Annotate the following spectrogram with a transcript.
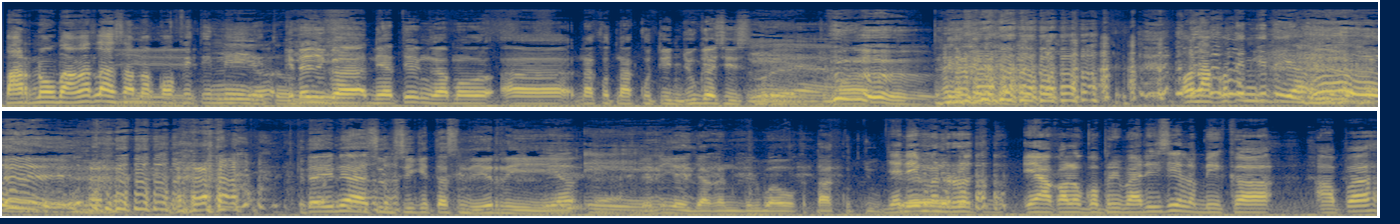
parno banget lah sama Iya. covid ini Iya. gitu Kita juga niatnya nggak mau uh, nakut-nakutin juga sih sebenarnya. Iya. Cuma oh nakutin gitu ya kita ini asumsi kita sendiri. Yoi. Jadi ya jangan dibawa ketakut juga. Jadi menurut ya kalau gue pribadi sih lebih ke apa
